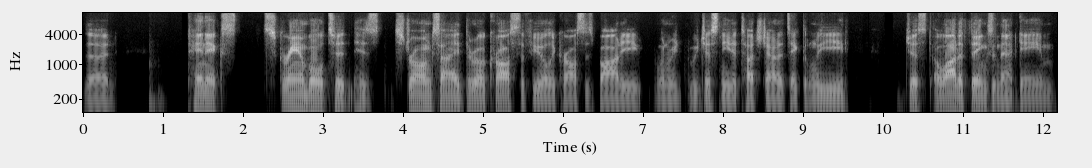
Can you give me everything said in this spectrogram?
the Penix scramble to his strong side, throw across the field, across his body when we we just need a touchdown to take the lead. Just a lot of things in that game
